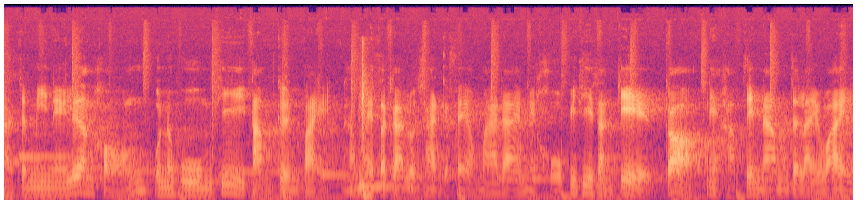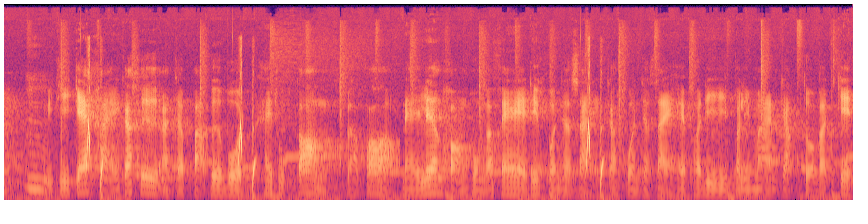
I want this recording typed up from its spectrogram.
อาจจะมีในเรื่องของอุณหภูมิที่ต่ำเกินไปทำให้สกัดรสชาติกาแฟออกมาได้ไม่ครบวิธีสังเกตก็เนี่ยครับเส้นน้ำมันจะไหลไวอืมวิธีแก้ไขก็คืออาจจะปรับเบอร์บดให้ถูกต้อง แล้วก็ในเรื่องของผงกาแฟที่ควรจะใส่ก็ควรจะใส่ให้พอดีปริมาณกับตัวบัคเก็ต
